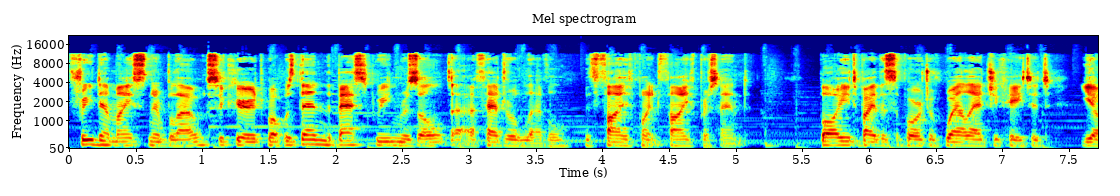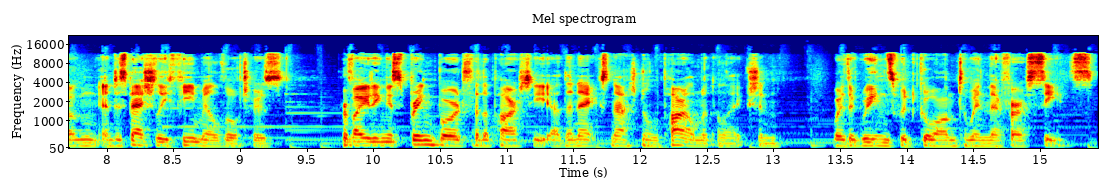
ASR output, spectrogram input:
Freda Meissner Blau secured what was then the best Green result at a federal level, with 5.5%, buoyed by the support of well educated, young, and especially female voters, providing a springboard for the party at the next national parliament election, where the Greens would go on to win their first seats.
